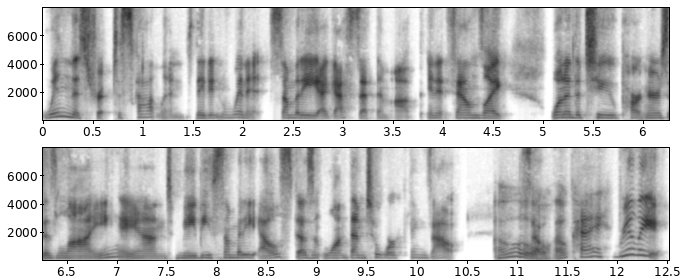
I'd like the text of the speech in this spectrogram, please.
win this trip to Scotland. They didn't win it. Somebody, I guess, set them up. And it sounds like one of the two partners is lying and maybe somebody else doesn't want them to work things out Oh, So- okay. really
